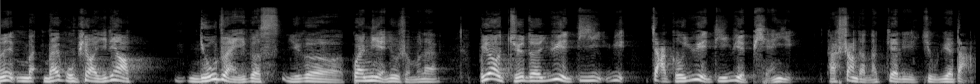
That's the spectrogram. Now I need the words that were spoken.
们买买股票一定要扭转一个一个观念，就是什么呢？不要觉得越低越价格越低越便宜，它上涨的概率就越大，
